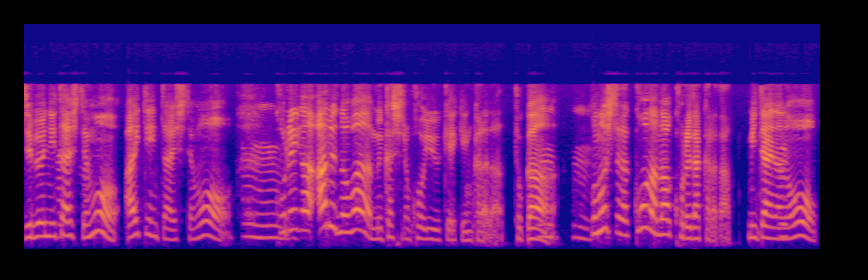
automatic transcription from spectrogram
自分に対しても、相手に対しても、うんこれがあるのは昔のこういう経験からだとか、この人がこうなのはこれだからだ、みたいなのを、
